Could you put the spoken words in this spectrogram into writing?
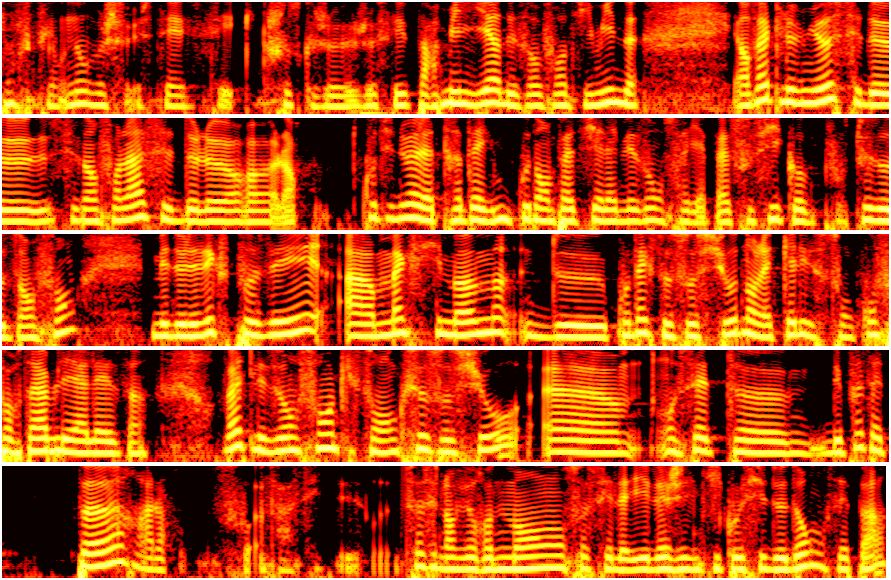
c'est quelque chose que je, fais par milliers des enfants timides. Et en fait, le mieux, c'est de ces enfants-là, c'est de leur alors continuer à les traiter avec beaucoup d'empathie à la maison, ça y a pas de souci comme pour tous les autres enfants, mais de les exposer à un maximum de contextes sociaux dans lesquels ils sont confortables et à l'aise. En fait, les enfants qui sont anxieux sociaux euh, ont cette, euh, des fois cette Alors, soit, c'est- l'environnement, soit c'est la, génétique aussi dedans, on ne sait pas.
